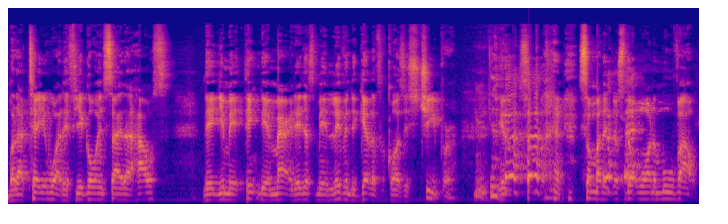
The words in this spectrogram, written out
But I tell you what, if you go inside a house they you may think they're married. They just may living together because it's cheaper. You know, somebody, somebody just don't want to move out.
